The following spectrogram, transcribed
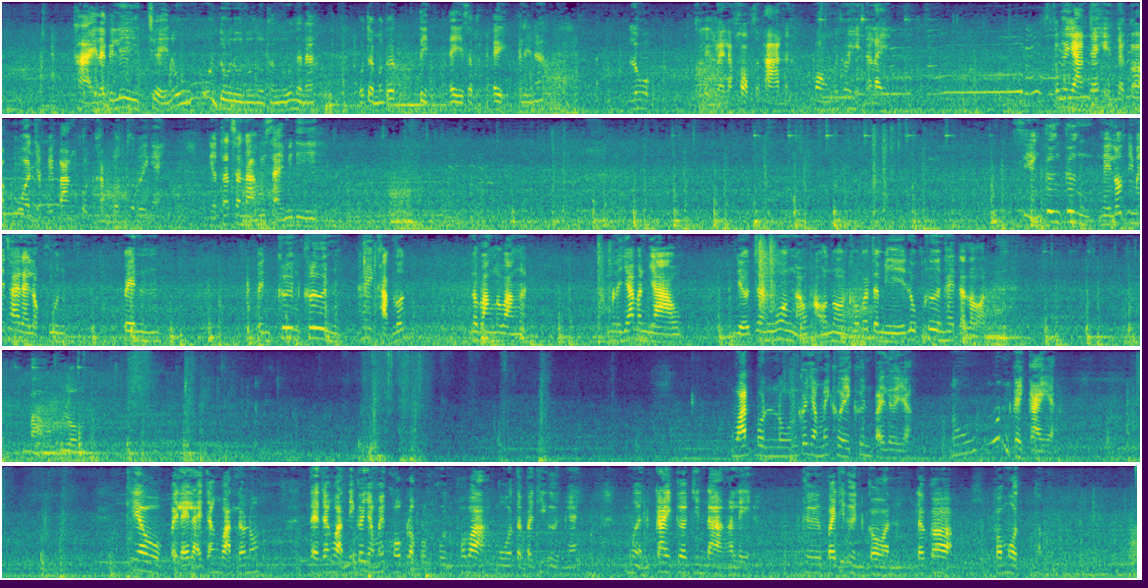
ถ่ายอะไรไปเรื่อยเฉยนู้นดูดูดูทางนู้นนะนะแต่มันก็ติดไอ้สะไอ้อะไรนะลูกเขาเรียกอะไรละขอบสะพานน่ะมองไม่ค่อยเห็นอะไร ก็พยายามจะเห็นแต่ก็กลัวจะไปบังคนขับรถเขาด้วยไง เดี๋ยวทัศนวิสัยไม่ดี เสียงกึ้งกึ้งในรถนี่ไม่ใช่อะไรหรอกคุณ เป็น เป็นคลื่นคลื่นให้ขับรถระวังระวังอะระยะมันยาว เดี๋ยวจะง่วงเหงาเหานอนเขาก็จะมีลูกคลื่นให้ตลอดบ่าวลม วัดบนนู้นก็ยังไม่เคยขึ้นไปเลยอะ่ะ นู้นไกลๆอะ่ะ เที่ยวไปหลาย ๆ จังหวัดแล้วเนาะ แต่จังหวัดนี้ก็ยังไม่ครบหรอกหรอกคุณ เพราะว่ามัวแต่ไปที่อื่นไง เหมือนใกล้เกลือกินด่างอะไรคือไปที่อื่นก่อน แล้วก็พอหมด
